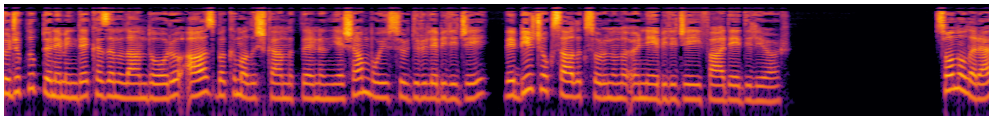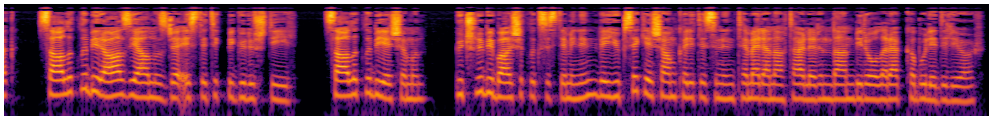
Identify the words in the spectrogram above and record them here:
çocukluk döneminde kazanılan doğru ağız bakım alışkanlıklarının yaşam boyu sürdürülebileceği ve birçok sağlık sorununu önleyebileceği ifade ediliyor. Son olarak, sağlıklı bir ağız yalnızca estetik bir gülüş değil, sağlıklı bir yaşamın, güçlü bir bağışıklık sisteminin ve yüksek yaşam kalitesinin temel anahtarlarından biri olarak kabul ediliyor.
